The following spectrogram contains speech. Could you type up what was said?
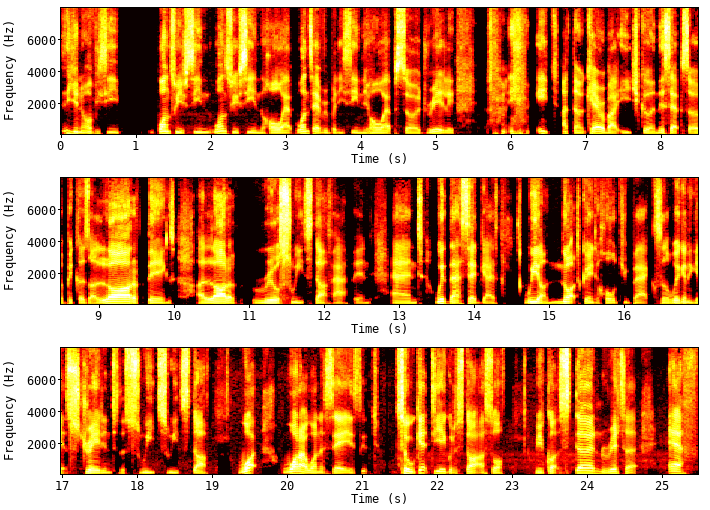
you know, obviously once we've seen once we've seen the whole ep once everybody's seen the whole episode, really, each I don't care about Ichigo in this episode because a lot of things, a lot of real sweet stuff happened. And with that said, guys, we are not going to hold you back. So we're gonna get straight into the sweet, sweet stuff. What what I want to say is so we'll get Diego to start us off. We've got Stern Ritter F.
